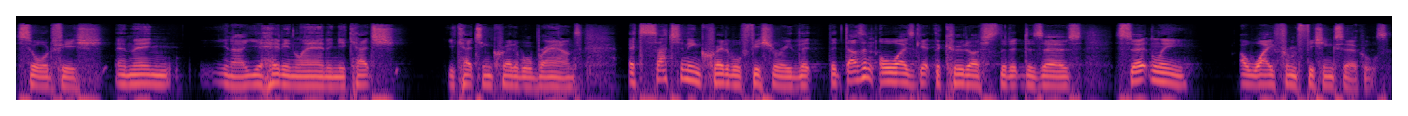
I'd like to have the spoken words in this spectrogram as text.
swordfish, and then you know you head inland and you catch you catch incredible browns. It's such an incredible fishery that, that doesn't always get the kudos that it deserves, certainly away from fishing circles.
